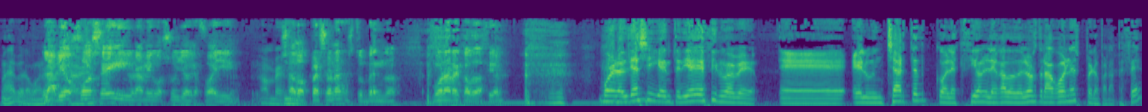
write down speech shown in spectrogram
pero bueno. la vio José y un amigo suyo que fue allí. Hombre, o sea, no. dos personas, estupendo. Buena recaudación. Bueno, el día siguiente, día 19, eh, el Uncharted colección Legado de los Dragones, pero para PC.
